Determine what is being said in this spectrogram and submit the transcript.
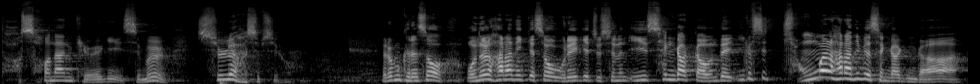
더 선한 계획이 있음을 신뢰하십시오. 여러분 그래서 오늘 하나님께서 우리에게 주시는 이 생각 가운데 이것이 정말 하나님의 생각인가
